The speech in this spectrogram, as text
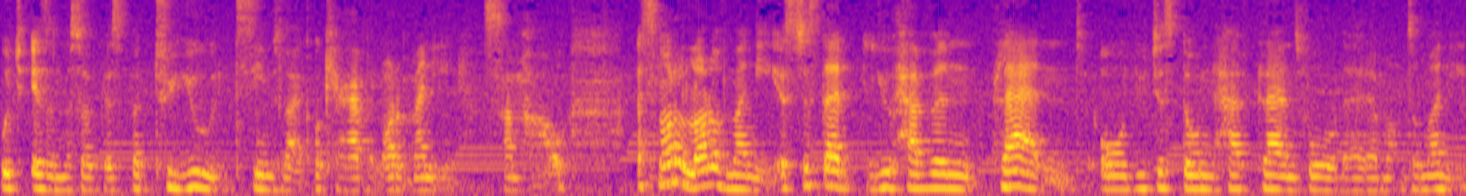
which isn't a surplus but to you it seems like okay i have a lot of money somehow. It's not a lot of money. It's just that you haven't planned or you just don't have plans for that amount of money.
